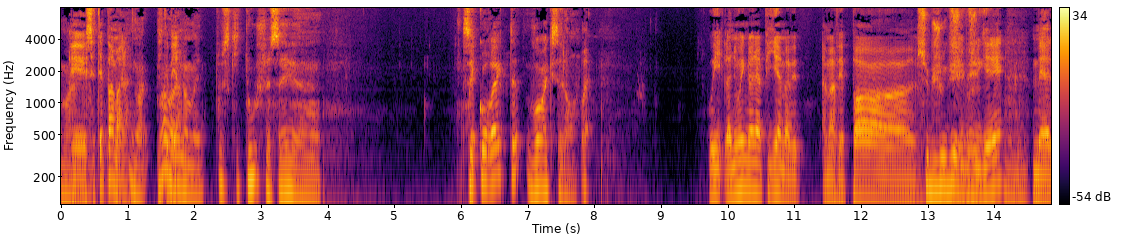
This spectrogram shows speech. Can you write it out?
ouais. et c'était pas mal. Ouais, C'était Ouais, bien. non, mais tout ce qui touche, c'est, euh, c'est correct, voire excellent. Ouais. Oui, la New England IPA, elle m'avait, elle m'avait pas Subjugué. subjugué, mais elle,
